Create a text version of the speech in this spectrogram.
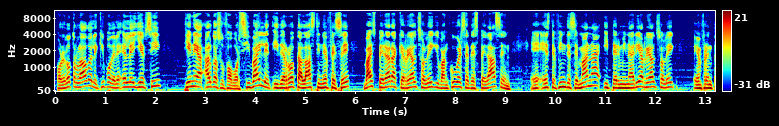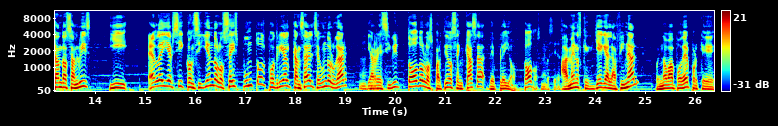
por el otro lado, el equipo del LAFC tiene a- algo a su favor. Si va y, derrota al Austin FC, va a esperar a que Real Soleil y Vancouver se despedacen eh, este fin de semana y terminaría Real Soleil enfrentando a San Luis y LAFC consiguiendo los seis puntos podría alcanzar el segundo lugar y a recibir todos los partidos en casa de playoff. Todos. A menos que llegue a la final, pues no va a poder porque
